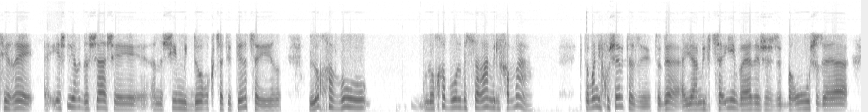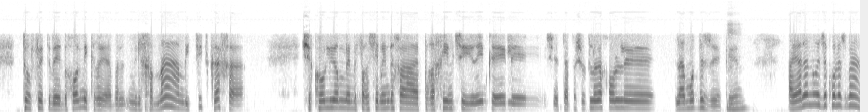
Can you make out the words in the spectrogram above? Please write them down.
אה, תראה, יש לי הרגשה שאנשים מדור קצת יותר צעיר לא חוו, לא חוו על בשרם מלחמה. פתאום אני חושבת על זה, אתה יודע, היה מבצעים והיה זה שזה ברור שזה היה תופת בכל מקרה, אבל מלחמה אמיתית ככה, שכל יום מפרסמים לך פרחים צעירים כאלה, שאתה פשוט לא יכול uh, לעמוד בזה, כן? Mm-hmm. היה לנו את זה כל הזמן.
